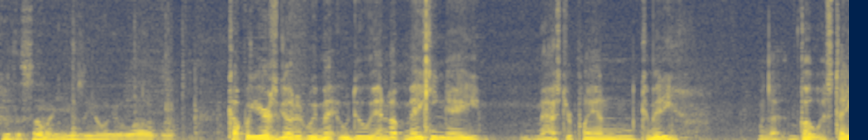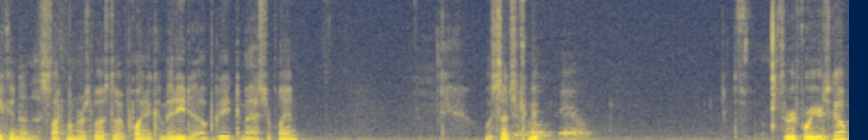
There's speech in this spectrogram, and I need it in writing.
Through the summer, you usually don't get a lot of, uh, Couple years ago, did we ma, did we end up making a master plan committee? When that vote was taken and the selectmen were supposed to appoint a committee to update the master plan? Was such a The committee, failed. three or four years ago?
